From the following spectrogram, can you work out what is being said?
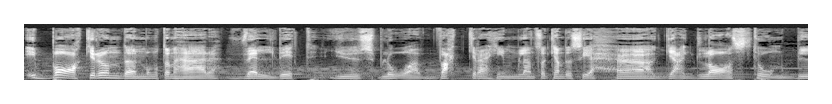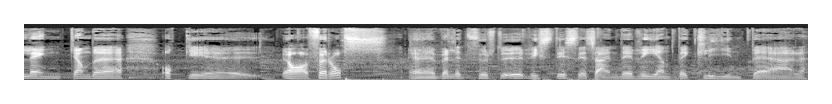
I bakgrunden mot den här väldigt ljusblå, vackra himlen så kan du se höga glastorn blänkande och eh, ja, för oss eh, väldigt futuristisk design. Det är rent, det är cleant, det är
